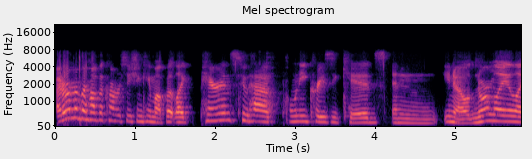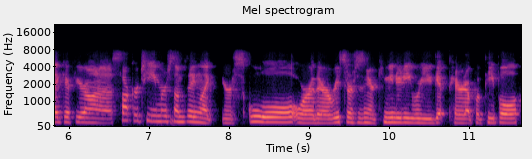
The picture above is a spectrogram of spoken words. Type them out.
I don't remember how the conversation came up, but like parents who have pony crazy kids, and you know, normally like if you're on a soccer team or something, like your school or there are resources in your community where you get paired up with people.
